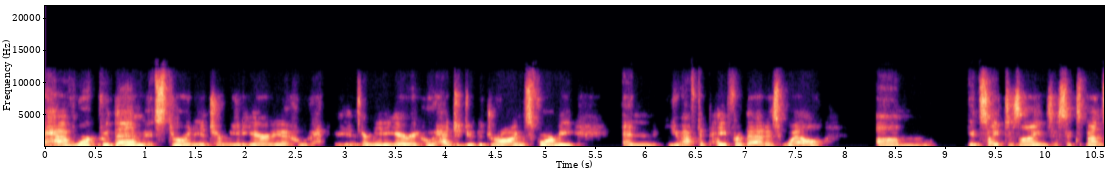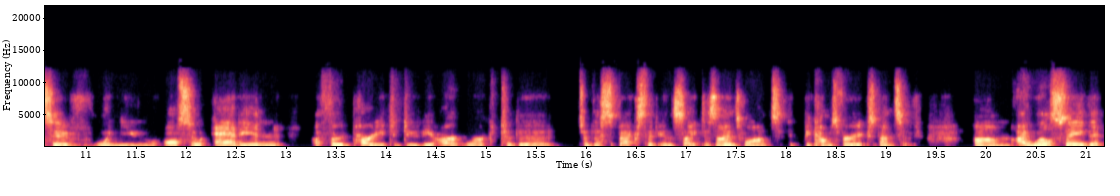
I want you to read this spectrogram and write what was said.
have worked with them. It's through an intermediary who intermediary who had to do the drawings for me, and you have to pay for that as well. Um, Insight Designs is expensive. When you also add in a third party to do the artwork to the to the specs that Insight Designs wants, it becomes very expensive. Um, I will say that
